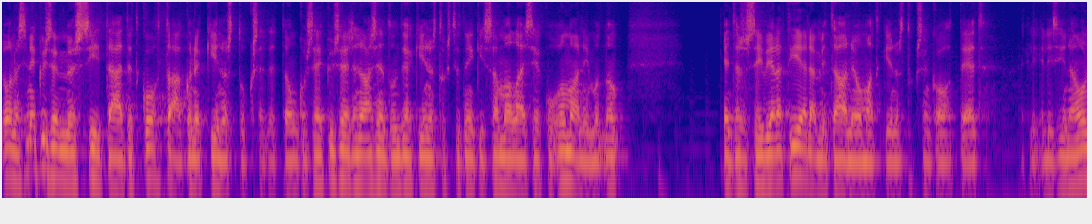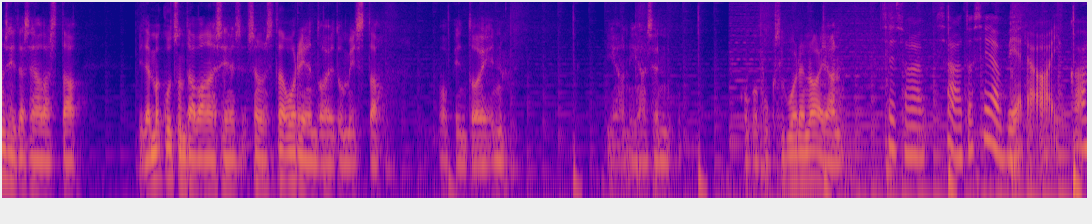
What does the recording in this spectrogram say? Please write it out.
on siinä kyse myös siitä, että, että kohtaako ne kiinnostukset, että onko se kyseisen asiantuntijan kiinnostukset jotenkin samanlaisia kuin omani, mutta no, entäs jos ei vielä tiedä, mitä on ne omat kiinnostuksen kohteet. Eli, eli siinä on siitä sellaista, mitä mä kutsun tavallaan siihen, se on sitä orientoitumista opintoihin ihan, ihan sen koko fuksivuoden ajan. Se saa, saa tosiaan viedä aikaa.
